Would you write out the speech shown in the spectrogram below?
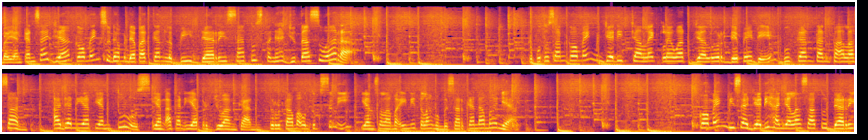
Bayangkan saja, Komeng sudah mendapatkan lebih dari satu setengah juta suara. Keputusan Komeng menjadi caleg lewat jalur DPD bukan tanpa alasan, ada niat yang tulus yang akan ia perjuangkan, terutama untuk seni yang selama ini telah membesarkan namanya. Komeng bisa jadi hanyalah satu dari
